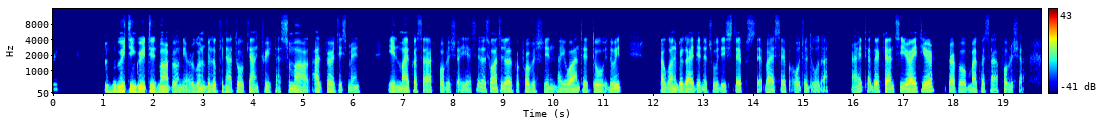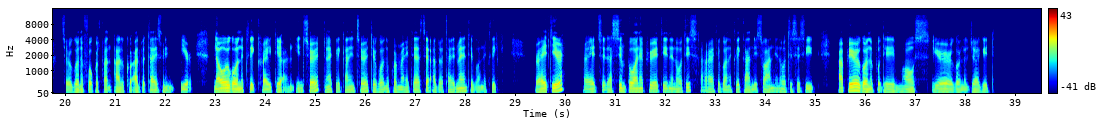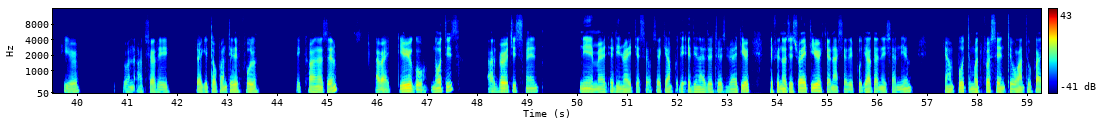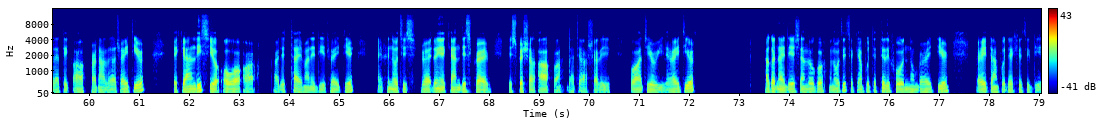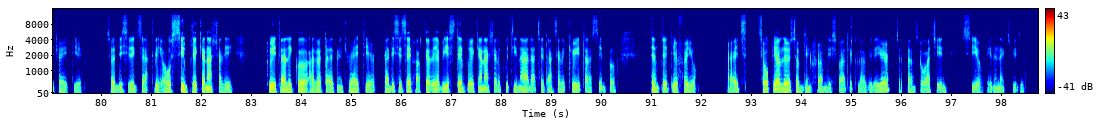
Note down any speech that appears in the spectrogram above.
Mm-hmm. Greeting, greetings, Mark Brown here. We're going to be looking at how can create a small advertisement in Microsoft Publisher. Yes, you just wanted to look at publishing, you wanted to do it. I'm going to be guiding you through this steps, step by step, how to do that. All right, as you can see right here, we Microsoft Publisher. So we're going to focus on advertisement here. Now we're going to click right here and insert. When I click on insert, you're going to come right here, advertisement. You're going to click right here right? So that's simple one you're creating, you notice, all right? You're going to click on this one, you notice you see up here, you're going to put the mouse here, you're going to drag it here. You're going to actually drag it up until it full the corners them. All right, here you go. Notice advertisement name right heading right here. So, so you can put the heading advertisement right here. If you notice right here, you can actually put the organization name can put the what percent want to file a take off and all that right here. You can list your or at the time and the date right here. if you notice right then you can describe the special offer that you actually want to read right here. Organization logo, you notice you can put the telephone number right here, right? And put the exit date right here. So this is exactly how simple you can actually create a little advertisement right here. Because this is if actually a base template you can actually put in all ah, that it actually create a simple template here for you. Alright. So hope you have learned something from this particular video here. So thanks for watching. See you in the next video.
